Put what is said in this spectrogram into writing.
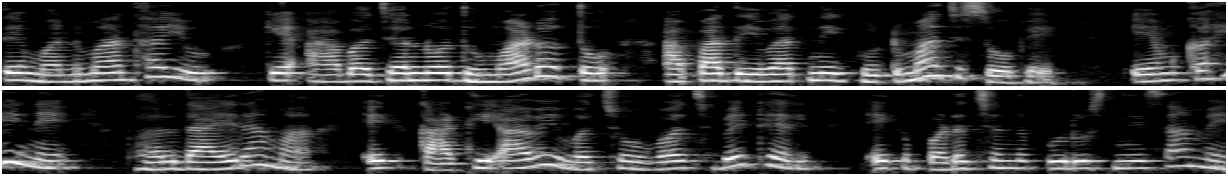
તે મનમાં થયું કે આ બજારનો ધુમાડો તો આપા દેવાતની ઘૂંટમાં જ શોભે. એમ કહીને ભર દાયરામાં એક કાઠી આવી વચ્ચોવચ બેઠેલ એક પડછંદ પુરુષની સામે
